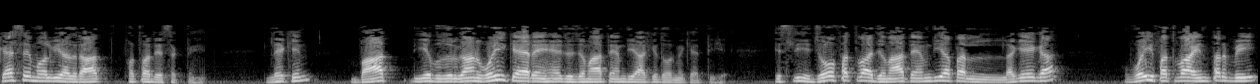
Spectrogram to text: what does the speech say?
کیسے مولوی حضرات فتوا دے سکتے ہیں؟ لیکن بات یہ بزرگان وہی کہہ رہے ہیں جو جماعت احمدیہ آج کے دور میں کہتی ہے۔ اس لیے جو فتوا جماعت احمدیہ پر لگے گا، وہی فتوا ان پر بھی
